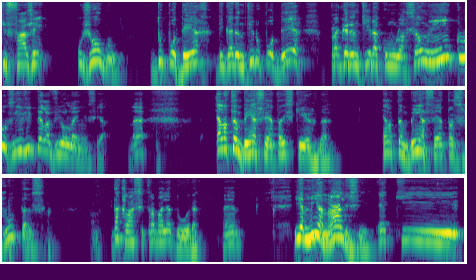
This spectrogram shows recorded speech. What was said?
que fazem o jogo do poder, de garantir o poder para garantir a acumulação, inclusive pela violência. Né? Ela também afeta a esquerda, ela também afeta as lutas da classe trabalhadora. Né? E a minha análise é que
